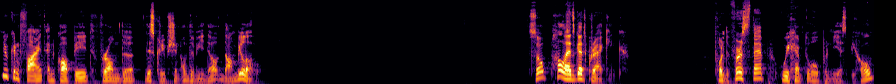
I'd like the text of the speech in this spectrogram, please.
you can find and copy it from the description of the video down below. So let's get cracking. For the first step we have to open ESP Home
